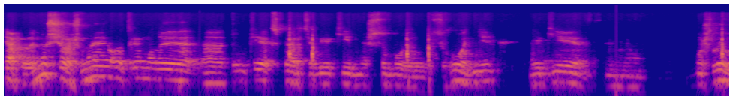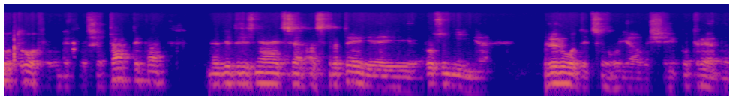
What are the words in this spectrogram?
Дякую. Ну що ж, ми отримали е, думки експертів, які між собою згодні, які можливо трохи у них лише тактика е, відрізняється, а стратегія і розуміння природи цього явища і потреби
